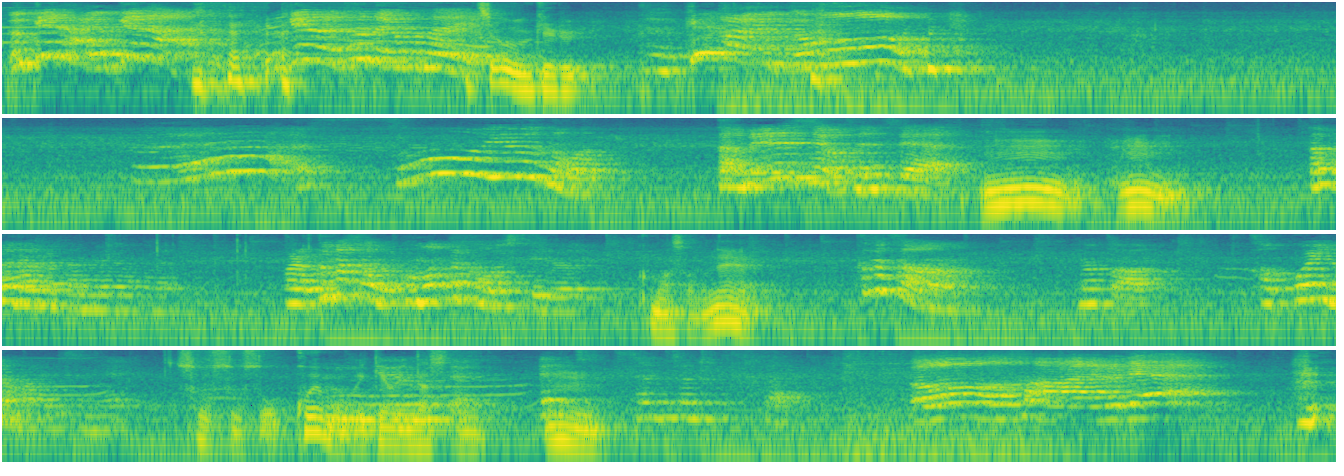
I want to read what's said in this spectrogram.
受けない受けない受けないそんなよくないよ超ウケる受けないと思うえー、そういうのはダメですよ先生うんうん。ダメダメダメダメ。ほらクマさんも困った顔してる。クマさんねクマさんなんかかっこいい名前ですね。そうそうそう声もイケメンだしね。え、うん。ちゃんちゃんと聞きたいおー入るで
